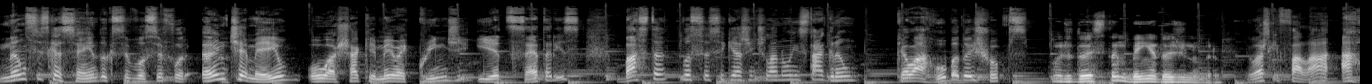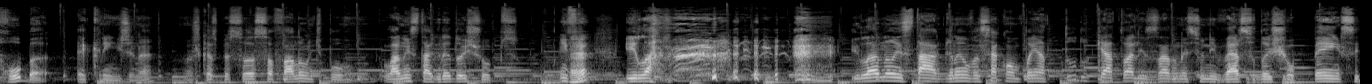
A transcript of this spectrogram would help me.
Não se esquecendo que se você for anti-e-mail ou achar que e-mail é cringe e etc., basta você seguir a gente lá no Instagram, que é o arroba doisshops. O de 2 também é 2 de número. Eu acho que falar arroba é cringe, né? Eu acho que as pessoas só falam, tipo, lá no Instagram dois chopps. Enfim, é? e lá. e lá no Instagram você acompanha tudo que é atualizado nesse universo do Chopense.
